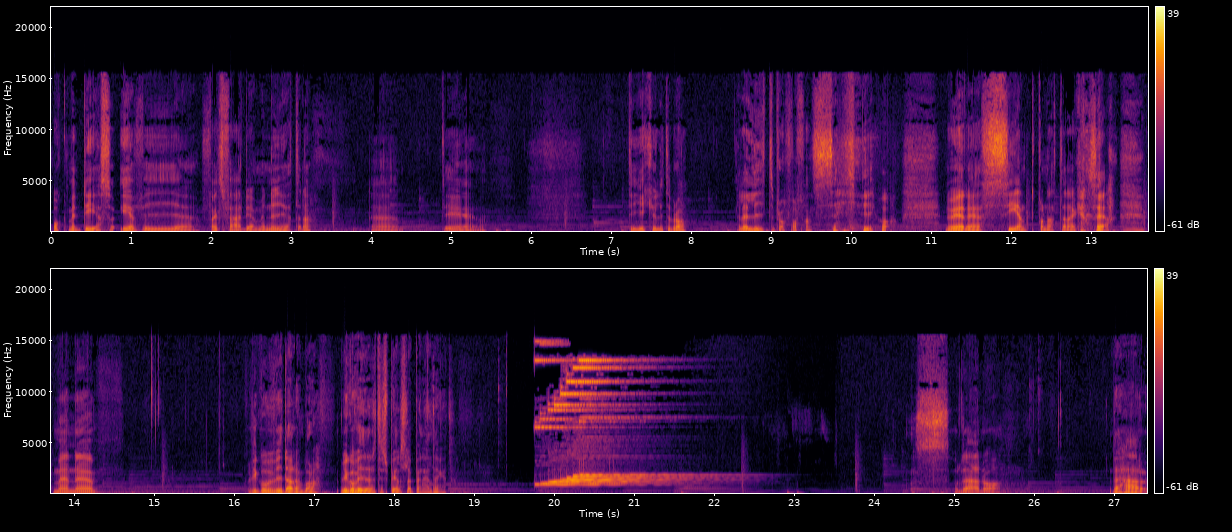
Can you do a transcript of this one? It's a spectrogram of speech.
Och med det så är vi eh, faktiskt färdiga med nyheterna. Eh, det, det gick ju lite bra. Eller lite bra, vad fan säger jag? Nu är det sent på natten här kan jag säga. Men eh, vi går vidare bara. Vi går vidare till spelsläppen helt enkelt. Sådär då. Det här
